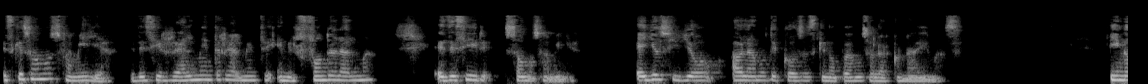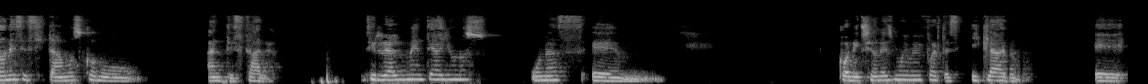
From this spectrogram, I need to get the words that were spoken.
Es que somos familia. Es decir, realmente, realmente, en el fondo del alma, es decir, somos familia ellos y yo hablamos de cosas que no podemos hablar con nadie más. Y no necesitamos como antesala. Si realmente hay unos, unas em, conexiones muy, muy fuertes. Y claro, eh,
